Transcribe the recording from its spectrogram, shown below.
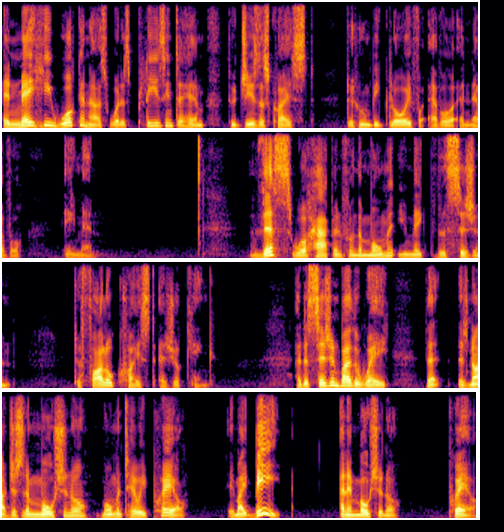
and may he work in us what is pleasing to him through Jesus Christ, to whom be glory forever and ever. Amen. This will happen from the moment you make the decision to follow Christ as your King. A decision, by the way, that is not just an emotional, momentary prayer. It might be an emotional prayer,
